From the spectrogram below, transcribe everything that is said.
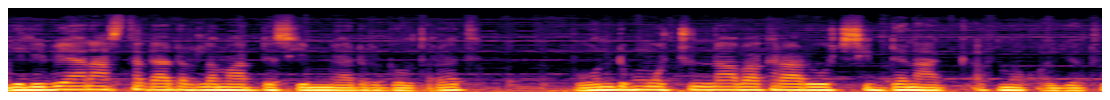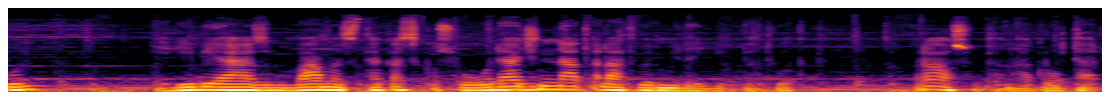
የሊቢያን አስተዳደር ለማደስ የሚያደርገው ጥረት በወንድሞቹና በአክራሪዎች ሲደናቀፍ መቆየቱን የሊቢያ ሕዝብ በአመፅ ተቀስቅሶ ወዳጅና ጠላት በሚለይበት ወቅት ራሱ ተናግሮታል።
